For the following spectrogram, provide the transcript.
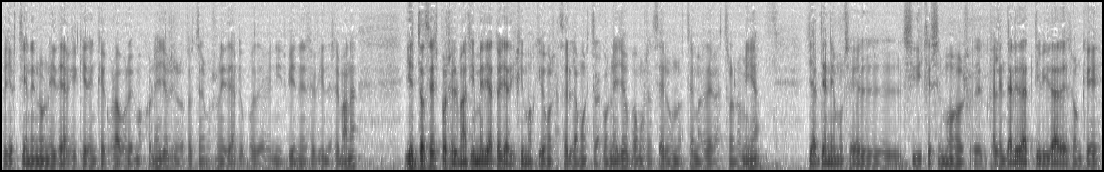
Ellos tienen una idea que quieren que colaboremos con ellos y nosotros tenemos una idea que puede venir bien ese fin de semana. Y entonces, pues el más inmediato ya dijimos que íbamos a hacer la muestra con ellos, vamos a hacer unos temas de gastronomía. Ya tenemos el, si dijésemos, el calendario de actividades, aunque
